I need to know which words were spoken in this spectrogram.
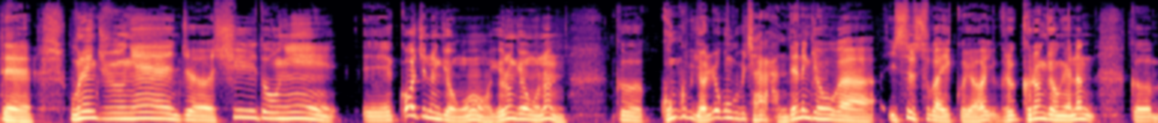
네. 운행 중에 이제 시동이 예, 꺼지는 경우 이런 경우는 그 공급 연료 공급이 잘 안 되는 경우가 있을 수가 있고요. 그런 그런 경우에는 그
